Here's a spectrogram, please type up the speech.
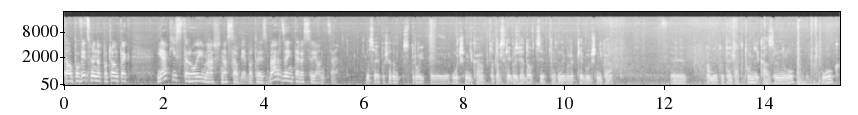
To opowiedzmy na początek, jaki strój masz na sobie, bo to jest bardzo interesujące. Na sobie posiadam strój y, łucznika, tatarskiego zwiadowcy, tak zwanego lekkiego łucznika. Y, mamy tutaj tak, tunika z lnu, łuk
